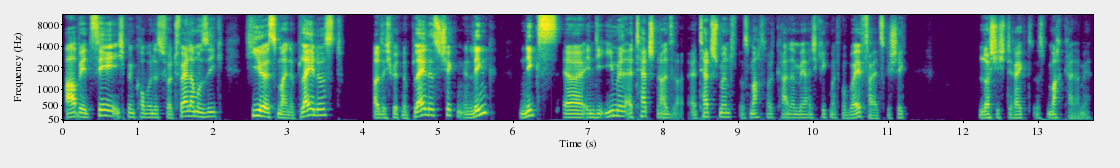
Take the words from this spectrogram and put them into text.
ABC, ich bin Komponist für Trailermusik. Hier ist meine Playlist. Also ich würde eine Playlist schicken, einen Link nichts äh, in die E-Mail attachen, also Attachment, das macht heute keiner mehr. Ich kriege manchmal Wave-Files geschickt. Lösche ich direkt, das macht keiner mehr.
